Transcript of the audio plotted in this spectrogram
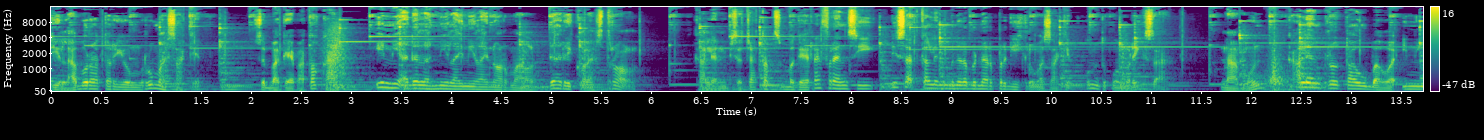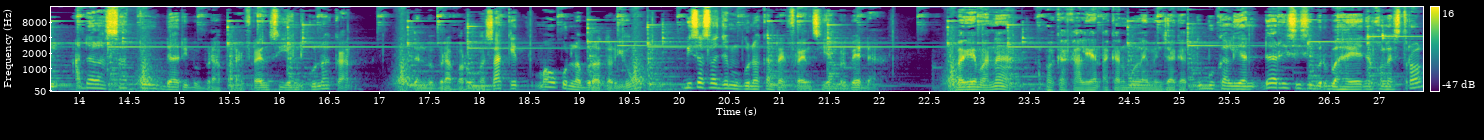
di laboratorium rumah sakit. Sebagai patokan, ini adalah nilai-nilai normal dari kolesterol. Kalian bisa catat sebagai referensi di saat kalian benar-benar pergi ke rumah sakit untuk memeriksa. Namun, kalian perlu tahu bahwa ini adalah satu dari beberapa referensi yang digunakan, dan beberapa rumah sakit maupun laboratorium bisa saja menggunakan referensi yang berbeda. Bagaimana? Apakah kalian akan mulai menjaga tubuh kalian dari sisi berbahayanya kolesterol?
